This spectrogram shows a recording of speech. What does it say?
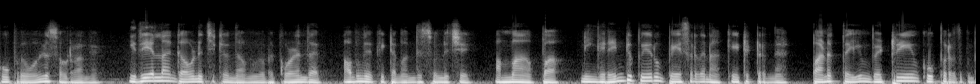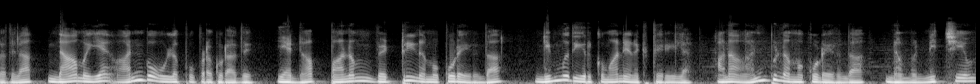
கூப்பிடுவோம்னு சொல்றாங்க. இதையெல்லாம் கவனிச்சிட்டு இருந்த அவங்களோட குழந்தை அவங்க கிட்ட வந்து சொல்லுச்சு அம்மா அப்பா நீங்க ரெண்டு பேரும் பேசுறத நான் கேட்டுட்டு இருந்தேன். பணத்தையும் வெற்றியையும் கூப்பிடுறதுக்கு பதிலாக நாம ஏன் அன்பை உள்ள கூப்பிடக்கூடாது? ஏன்னா பணம் வெற்றி நம்ம கூட இருந்தால் நிம்மதி இருக்குமான்னு எனக்கு தெரியல. ஆனால் அன்பு நம்ம கூட இருந்தால் நம்ம நிச்சயம்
